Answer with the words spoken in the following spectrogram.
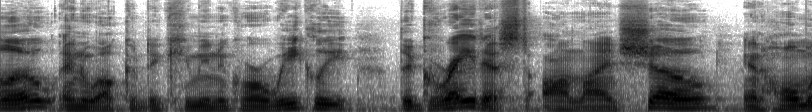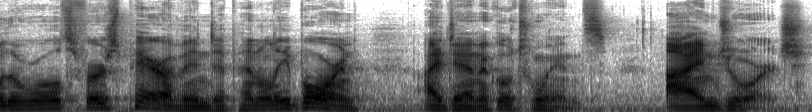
Hello, and welcome to Communicore Weekly, the greatest online show and home of the world's first pair of independently born identical twins. I'm George.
